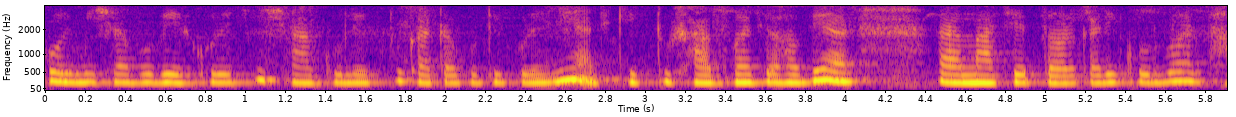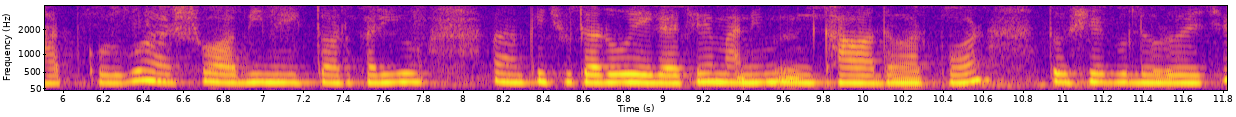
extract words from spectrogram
কলমি শাকও বের করেছি, শাকগুলো একটু কাটাকুটি করে নিই আজকে একটু শাক ভাজা হবে আর মাছের তরকারি করব আর ভাত করব। আর সোয়াবিনের তরকারিও কিছুটা রয়ে গেছে মানে খাওয়া দাওয়ার পর, তো সেগুলো রয়েছে।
